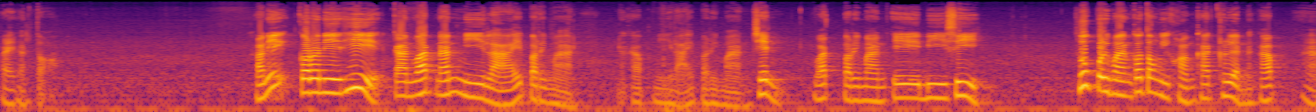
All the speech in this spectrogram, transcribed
ไปกันต่อ คราวนี้กรณีที่การวัดนั้นมีหลายปริมาณนะครับมีหลายปริมาณ เช่น วัดปริมาณ A B C ทุกปริมาณก็ต้องมีความคาดเคลื่อนนะครับอ่า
